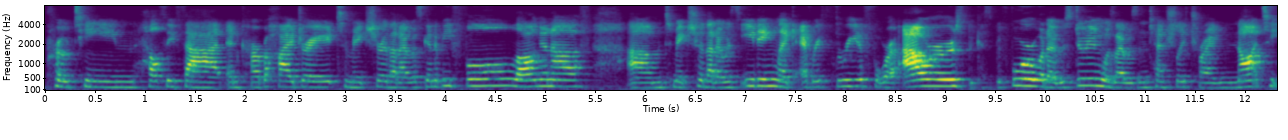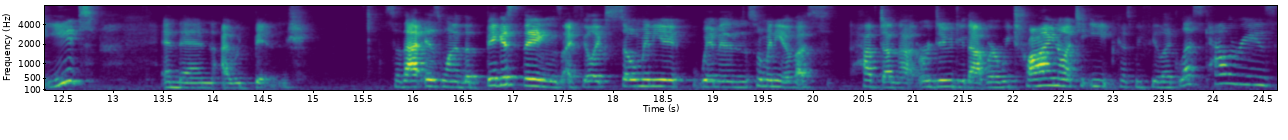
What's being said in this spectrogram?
protein, healthy fat, and carbohydrate to make sure that I was gonna be full long enough, um, to make sure that I was eating like every three to four hours because before what I was doing was I was intentionally trying not to eat and then I would binge. So that is one of the biggest things. I feel like so many women, so many of us have done that or do do that where we try not to eat because we feel like less calories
